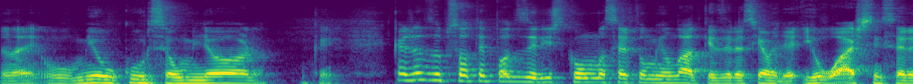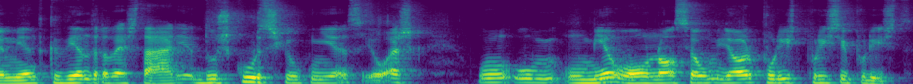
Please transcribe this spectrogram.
é? o meu curso é o melhor? Que às vezes a pessoa até pode dizer isto com uma certa humildade, quer dizer assim, olha, eu acho sinceramente que dentro desta área, dos cursos que eu conheço, eu acho que o, o, o meu ou o nosso é o melhor por isto, por isto e por isto.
